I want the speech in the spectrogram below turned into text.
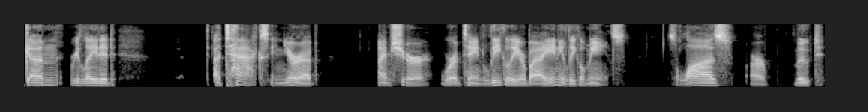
gun related attacks in Europe, I'm sure, were obtained legally or by any legal means. So laws are moot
